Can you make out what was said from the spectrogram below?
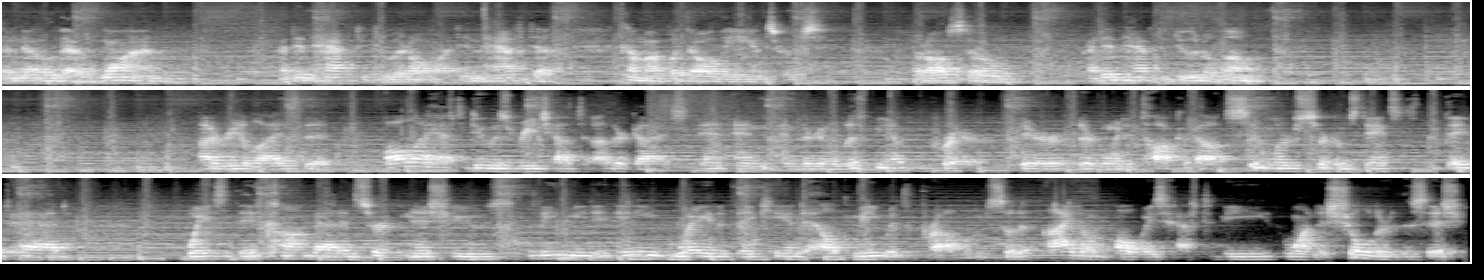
To know that one, I didn't have to do it all. I didn't have to come up with all the answers. But also, I didn't have to do it alone. I realized that all I have to do is reach out to other guys and, and, and they're going to lift me up in prayer. They're, they're going to talk about similar circumstances that they've had, ways that they've combated certain issues, lead me to any way that they can to help me with the problem so that I don't always have to be the one to shoulder this issue.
